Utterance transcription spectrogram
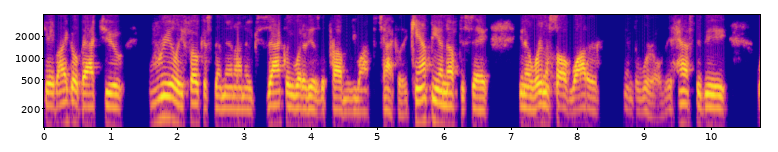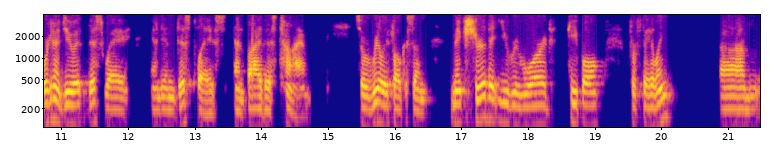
Gabe, I go back to really focus them in on exactly what it is the problem you want to tackle. It can't be enough to say, you know, we're going to solve water in the world. It has to be, we're going to do it this way and in this place and by this time. So really focus on make sure that you reward people for failing. Um,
